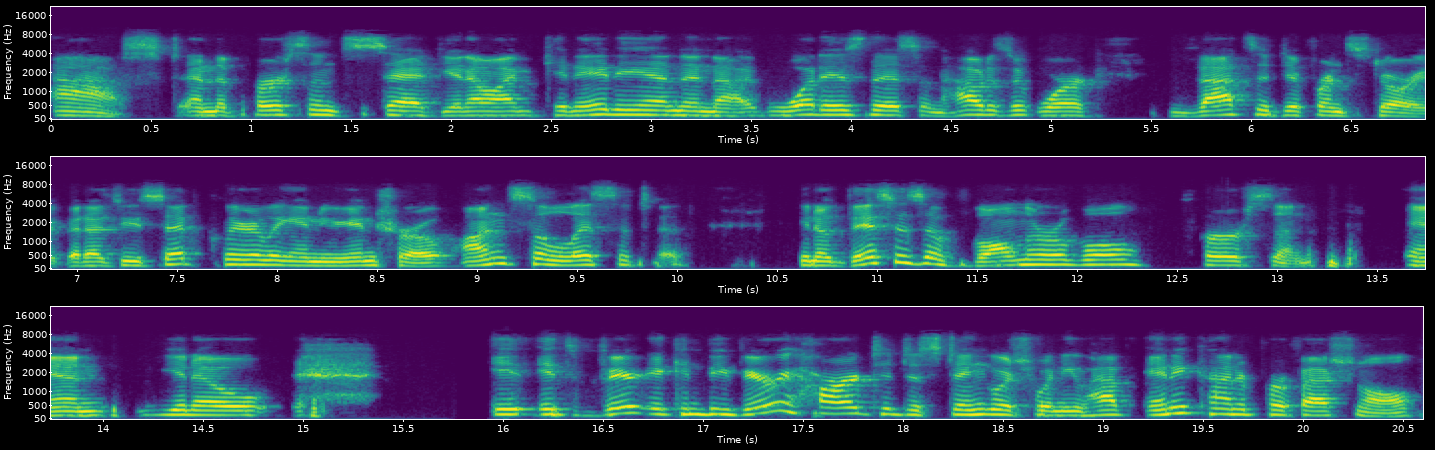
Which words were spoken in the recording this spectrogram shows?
asked and the person said you know i'm canadian and I, what is this and how does it work that's a different story. But as you said clearly in your intro unsolicited you know this is a vulnerable person. And you know it, it's very it can be very hard to distinguish when you have any kind of professional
